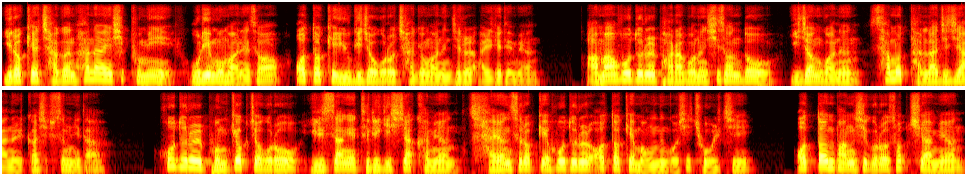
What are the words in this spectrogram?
이렇게 작은 하나의 식품이 우리 몸 안에서 어떻게 유기적으로 작용하는지를 알게 되면 아마 호두를 바라보는 시선도 이전과는 사뭇 달라지지 않을까 싶습니다. 호두를 본격적으로 일상에 들이기 시작하면 자연스럽게 호두를 어떻게 먹는 것이 좋을지, 어떤 방식으로 섭취하면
